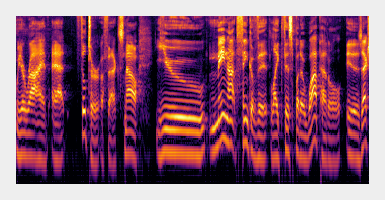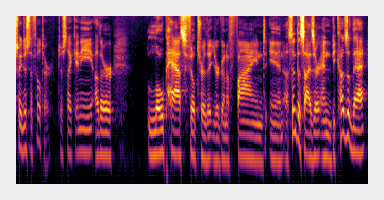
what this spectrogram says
we arrive at filter effects. Now, you may not think of it like this, but a wah pedal is actually just a filter, just like any other low pass filter that you're gonna find in a synthesizer. And because of that,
